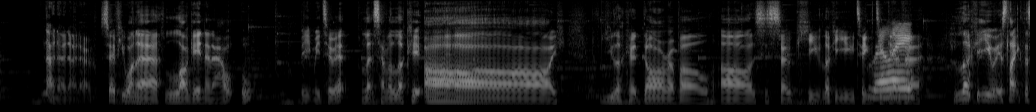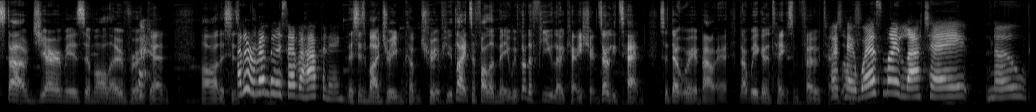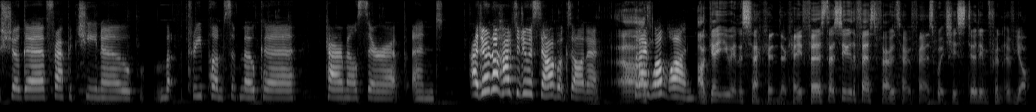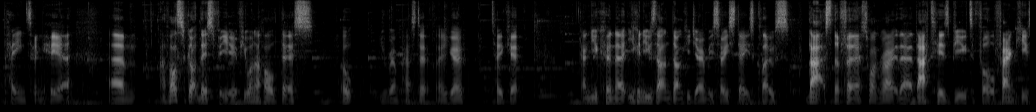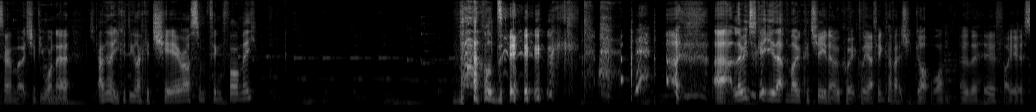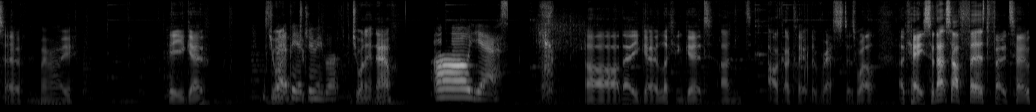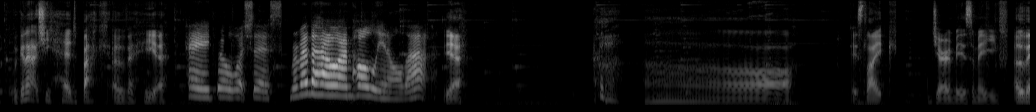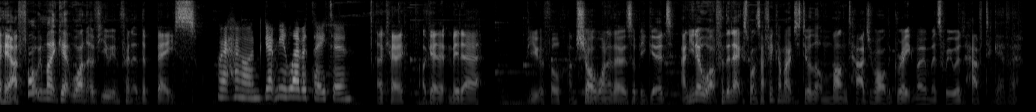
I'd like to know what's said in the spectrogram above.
No, no, no, no. So if you want to log in and out, oh, beat me to it. Let's have a look at. Oh, you look adorable. Oh, this is so cute. Look at you two Really? together. Look at you. It's like the start of Jeremyism all over again. Oh, this is. I don't remember this ever happening. This is my dream come true. If you'd like to follow me, we've got a few locations, only 10, so don't worry about it. That we're going to take some photos Okay, where's my latte? No sugar, frappuccino, m- three pumps of mocha, caramel syrup, and I don't know how to do a Starbucks order, Uh, but I I'll- want one. I'll get you in a second, okay? First, let's do the first photo first, which is stood in front of your painting here. Um, I've also got this for you. If you want to hold this. Oh, you ran past it. There you go. Take it. And you can uh, you can use that on Donkey Jeremy so he stays close. That's the first one right there. That is beautiful. Thank you so much. If you want to, I don't know, you could do like a cheer or something for me. That'll do. Uh, let me just get you that mochaccino quickly. I think I've actually got one over here for you. So where are you? Here you go. This Do you better want- be a Jimmy book. Do you want it now? Oh yes. Oh, there you go. Looking good. And I'll, I'll clear up the rest as well. Okay, so that's our first photo. We're going to actually head back over here. Hey Joel, watch this. Remember how I'm holy and all that? Yeah. oh. It's like Jeremyism Eve. Over here, I thought we might get one of you in front of the base. Wait, hang on. Get me levitating. Okay, I'll get it midair. Beautiful. I'm sure one of those will be good. And you know what? For the next ones, I think I might just do a little montage of all the great moments we would have together.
